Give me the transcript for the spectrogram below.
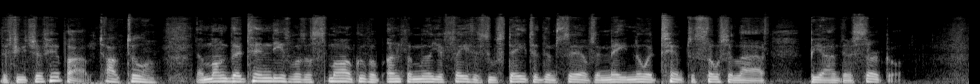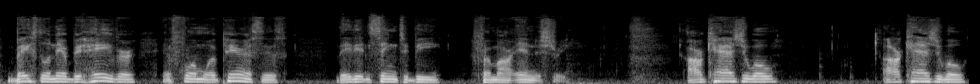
the future of hip hop. Talk to him. Among the attendees was a small group of unfamiliar faces who stayed to themselves and made no attempt to socialize beyond their circle. Based on their behavior and formal appearances, they didn't seem to be from our industry. Our casual, our casual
